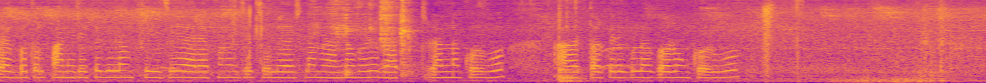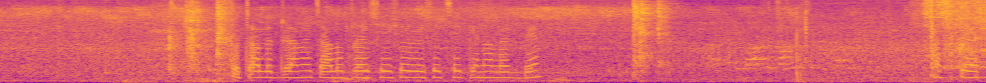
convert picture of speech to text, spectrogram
তো এক বোতল পানি রেখে দিলাম ফ্রিজে আর এখন এই যে চলে আসলাম রান্নাঘরে, ভাত রান্না করব আর তরকারিগুলো গরম করব। তো চালের ড্রামে, চালও প্রায় শেষ হয়ে এসেছে, কেনা লাগবে। আজকে এক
